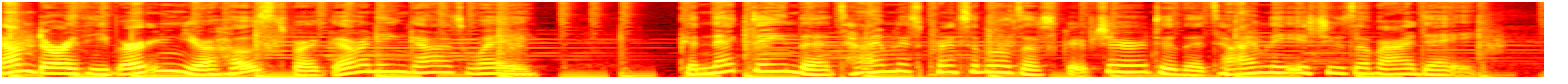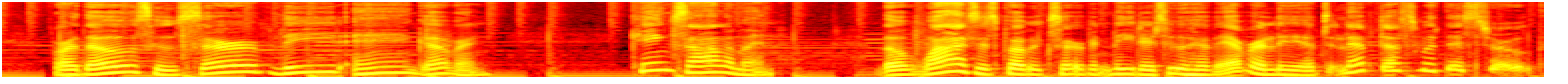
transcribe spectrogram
I'm Dorothy Burton, your host for Governing God's Way, connecting the timeless principles of Scripture to the timely issues of our day for those who serve, lead, and govern. King Solomon, the wisest public servant leaders who have ever lived, left us with this truth.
